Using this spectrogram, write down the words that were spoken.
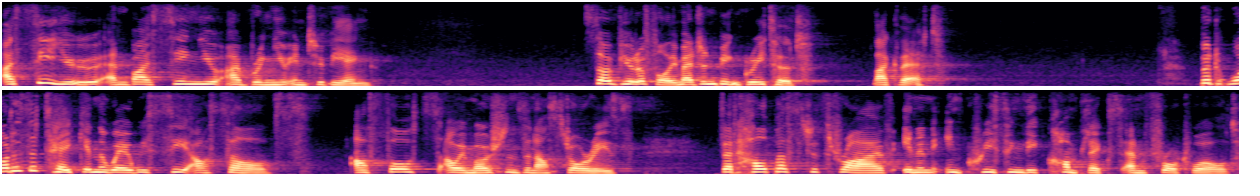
I see you, and by seeing you, I bring you into being. So beautiful. Imagine being greeted like that. But what does it take in the way we see ourselves, our thoughts, our emotions, and our stories that help us to thrive in an increasingly complex and fraught world?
